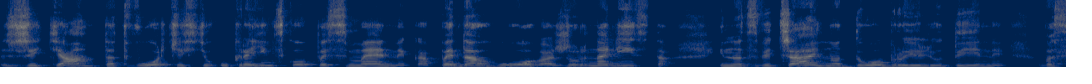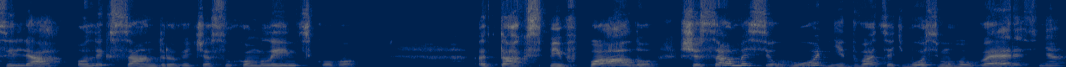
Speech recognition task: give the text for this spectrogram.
з життям та творчістю українського письменника, педагога, журналіста і надзвичайно доброї людини Василя Олександровича Сухомлинського. Так співпало, що саме сьогодні, 28 вересня,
